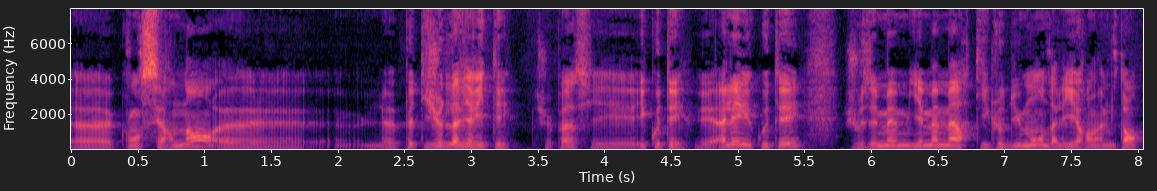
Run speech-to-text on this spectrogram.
euh, concernant le petit jeu de la vérité. Je sais pas si écoutez, allez l'écouter. Je vous ai même, il y a même un article du Monde à lire en même temps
